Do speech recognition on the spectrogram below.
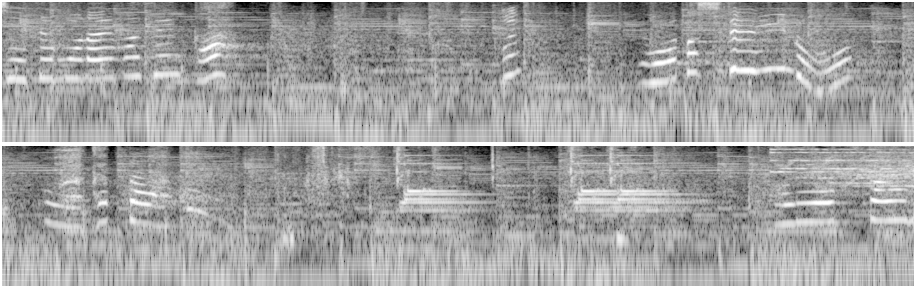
教えてもらえませんか？え？私でいいの？わかった。これを使うよ。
